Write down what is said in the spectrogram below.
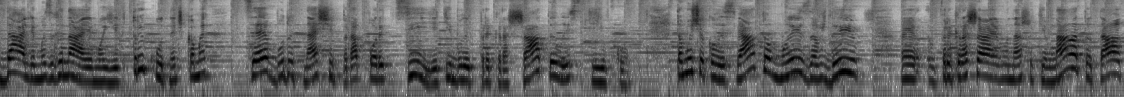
Далі ми згинаємо їх трикутничками. Це будуть наші прапорці, які будуть прикрашати листівку. Тому що коли свято, ми завжди е, прикрашаємо нашу кімнату так,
